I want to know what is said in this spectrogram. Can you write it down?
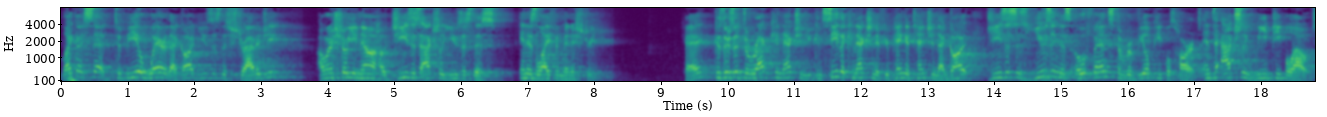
like I said, to be aware that God uses this strategy, I want to show you now how Jesus actually uses this in his life and ministry. Okay? Because there's a direct connection. You can see the connection if you're paying attention that God, Jesus is using this offense to reveal people's hearts and to actually weed people out.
